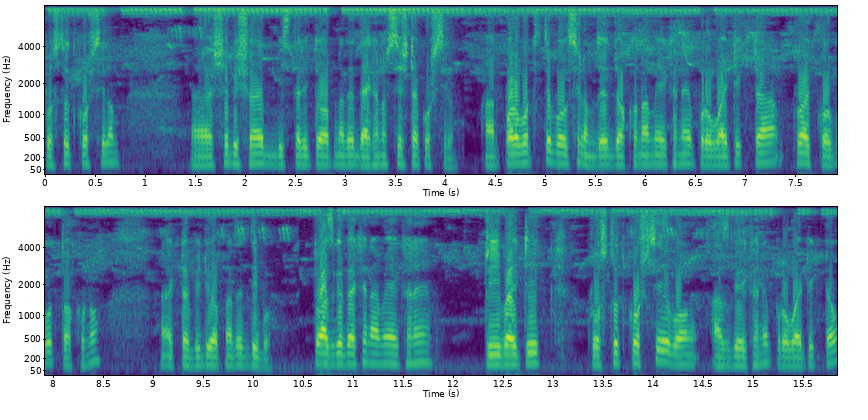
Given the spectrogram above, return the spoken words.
প্রস্তুত করছিলাম সে বিষয়ে বিস্তারিত আপনাদের দেখানোর চেষ্টা করছিলাম। আর পরবর্তীতে বলছিলাম যে, যখন আমি এখানে প্রোবায়োটিকটা প্রয়োগ করব, তখনও একটা ভিডিও আপনাদের দিব। তো আজকে দেখেন আমি এখানে প্রিবায়োটিক প্রস্তুত করছি এবং আজকে এখানে প্রোবায়োটিকটাও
